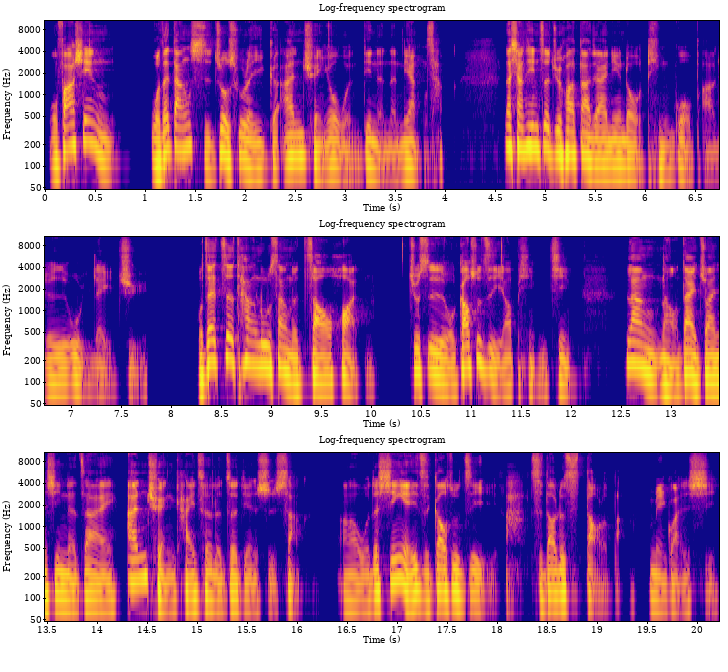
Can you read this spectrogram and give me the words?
我发现我在当时做出了一个安全又稳定的能量场。”那相信这句话大家一定都有听过吧？就是物以类聚。我在这趟路上的召唤，就是我告诉自己要平静，让脑袋专心的在安全开车的这件事上啊。我的心也一直告诉自己啊，迟到就迟到了吧，没关系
